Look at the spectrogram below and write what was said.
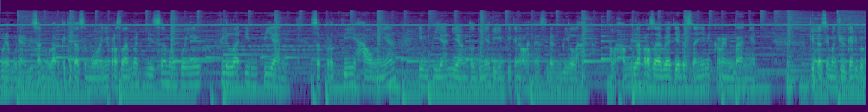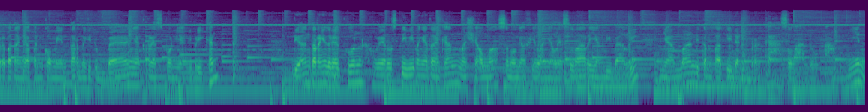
Mudah-mudahan bisa nular ke kita semuanya. Persahabat bisa mempunyai villa impian. Seperti halnya impian yang tentunya diimpikan oleh Nasi dan Bila. Alhamdulillah persahabat ya desainnya ini keren banget. Kita simak juga di beberapa tanggapan komentar. Begitu banyak respon yang diberikan. Di antaranya dari akun Werus TV mengatakan, Masya Allah, semoga villanya Leslar yang di Bali nyaman ditempati dan berkah selalu. Amin.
